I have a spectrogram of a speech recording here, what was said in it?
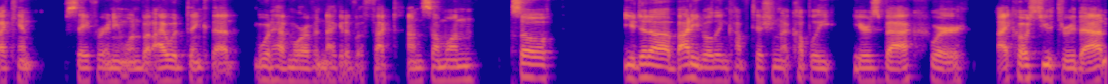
i can't say for anyone but i would think that would have more of a negative effect on someone. So you did a bodybuilding competition a couple years back where I coached you through that.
